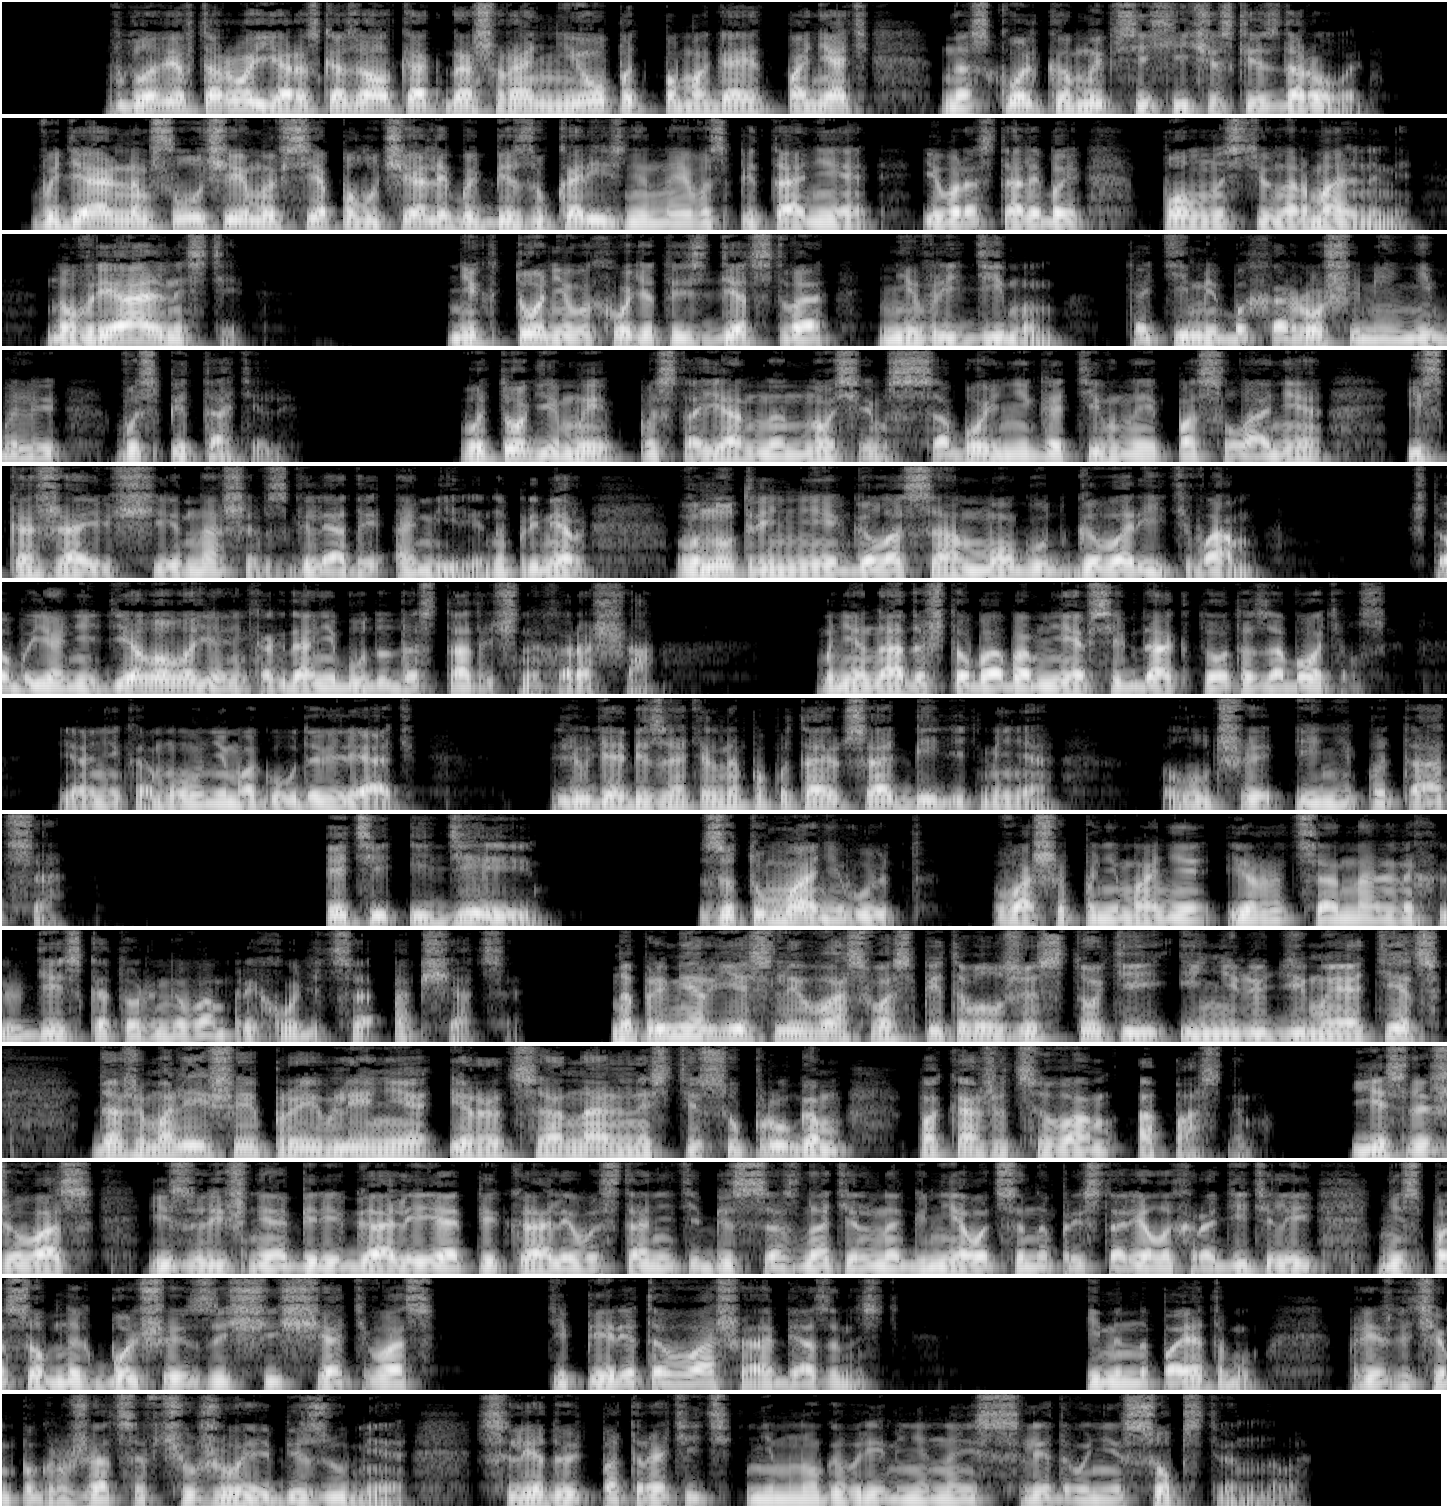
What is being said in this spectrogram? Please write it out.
В главе второй я рассказал, как наш ранний опыт помогает понять, насколько мы психически здоровы. В идеальном случае мы все получали бы безукоризненное воспитание и вырастали бы полностью нормальными. Но в реальности никто не выходит из детства невредимым, какими бы хорошими ни были воспитатели. В итоге мы постоянно носим с собой негативные послания, искажающие наши взгляды о мире. Например, внутренние голоса могут говорить вам «Что бы я ни делала, я никогда не буду достаточно хороша. Мне надо, чтобы обо мне всегда кто-то заботился. Я никому не могу доверять. Люди обязательно попытаются обидеть меня. Лучше и не пытаться». Эти идеи затуманивают ваше понимание иррациональных людей, с которыми вам приходится общаться. Например, если вас воспитывал жестокий и нелюдимый отец, даже малейшее проявление иррациональности супругам покажется вам опасным. Если же вас излишне оберегали и опекали, вы станете бессознательно гневаться на престарелых родителей, не способных больше защищать вас Теперь это ваша обязанность. Именно поэтому, прежде чем погружаться в чужое безумие, следует потратить немного времени на исследование собственного.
